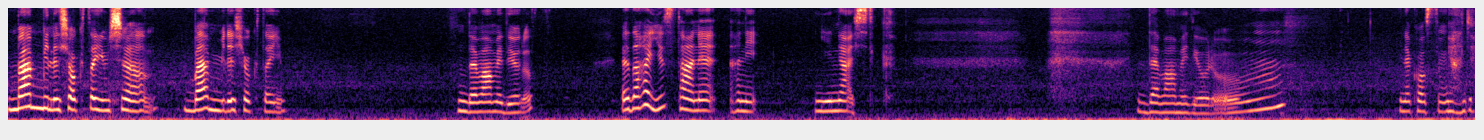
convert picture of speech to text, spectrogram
Ben bile şoktayım şu an. Ben bile şoktayım. Devam ediyoruz. Ve daha 100 tane hani yeni açtık. Devam ediyorum. Yine kostüm gelecek.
